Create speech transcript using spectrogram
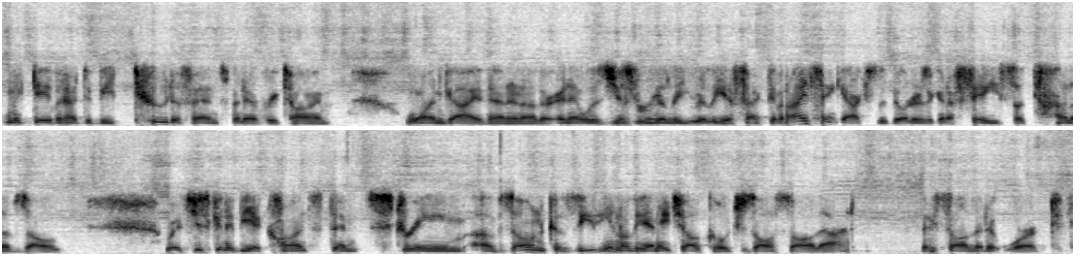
McDavid had to be two defensemen every time, one guy then another, and it was just really really effective. And I think actually the Oilers are going to face a ton of zone. It's just going to be a constant stream of zone because you know the NHL coaches all saw that. They saw that it worked,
